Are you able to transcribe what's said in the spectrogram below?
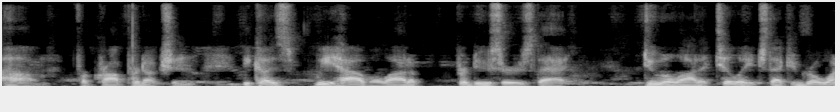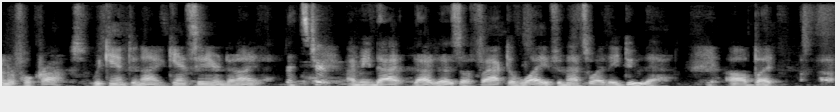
um, for crop production, because we have a lot of producers that do a lot of tillage that can grow wonderful crops. We can't deny it. Can't sit here and deny that. That's true. I mean that that is a fact of life, and that's why they do that. Uh, but uh,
